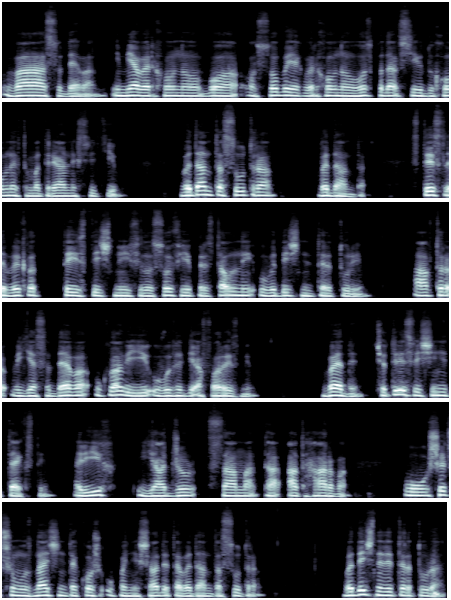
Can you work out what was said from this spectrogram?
Васудева ім'я Верховного Бога особи як Верховного Господа всіх духовних та матеріальних світів. Веданта Сутра Веданта. Стислий виклад теїстичної філософії, представлений у ведичній літературі. Автор В'ясадева уклав її у вигляді афоризмів. Веди чотири священні тексти Ріг, Яджур, Сама та Адгарва. У ширшому значенні також Упанішади та Веданта Сутра. Ведична література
